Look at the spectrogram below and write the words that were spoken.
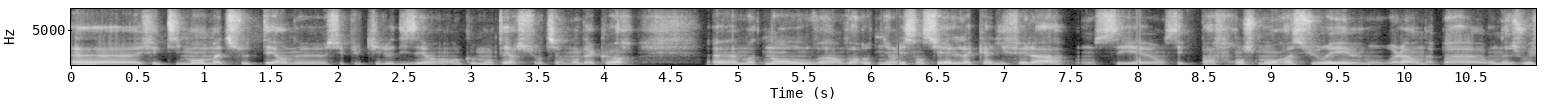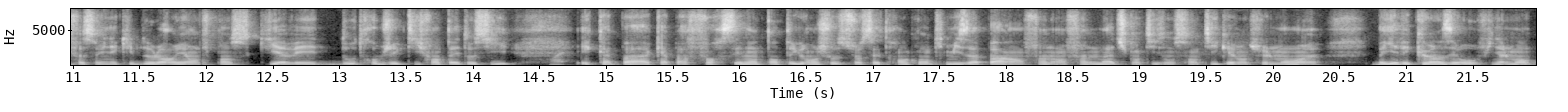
Euh, effectivement, match terne, je sais plus qui le disait en commentaire, je suis entièrement d'accord. Euh, maintenant, on va, on va retenir l'essentiel. La qualif est là. On s'est, on s'est pas franchement rassuré. Bon, voilà, on a pas, on a joué face à une équipe de Lorient. Je pense qu'il y avait d'autres objectifs en tête aussi et qui n'a pas, pas forcément tenté grand chose sur cette rencontre, mis à part en fin, en fin de match quand ils ont senti qu'éventuellement, euh, bah, il y avait que 1-0 finalement.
